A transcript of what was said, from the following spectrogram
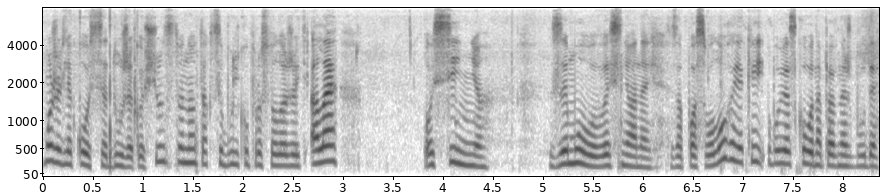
Може для когось це дуже кощунственно, так цибульку просто лежить, але осінньо зимово-весняний запас вологи, який обов'язково, напевне, ж буде,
